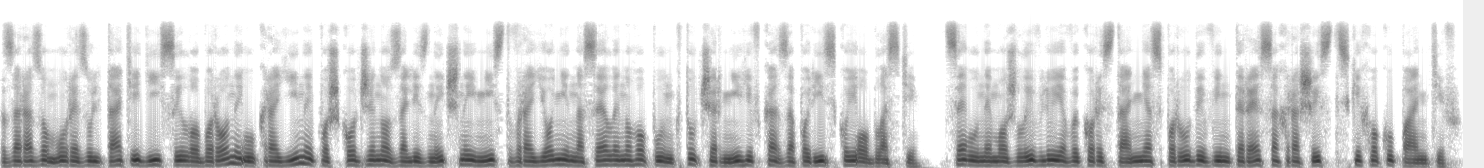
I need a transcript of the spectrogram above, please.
Заразом у результаті дій Сил оборони України пошкоджено залізничний міст в районі населеного пункту Чернігівка Запорізької області. Це унеможливлює використання споруди в інтересах рашистських окупантів.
